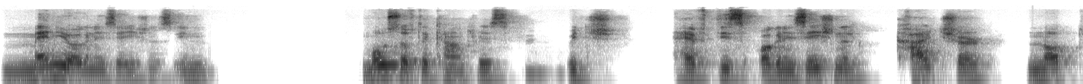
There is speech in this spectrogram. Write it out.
many organizations in most of the countries which have this organizational culture not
